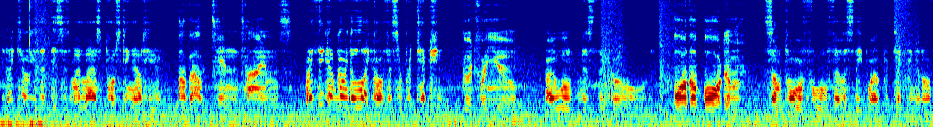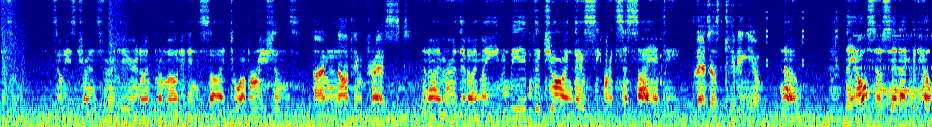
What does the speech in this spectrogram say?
Did I tell you that this is my last posting out here? About ten times. I think I'm going to like officer protection. Good for you. I won't miss the gold. Or the boredom. Some poor fool fell asleep while protecting an officer. So he's transferred here and I'm promoted inside to operations. I'm not impressed. And I've heard that I may even be able to join their secret society. They're just kidding you. No. They also said I could help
